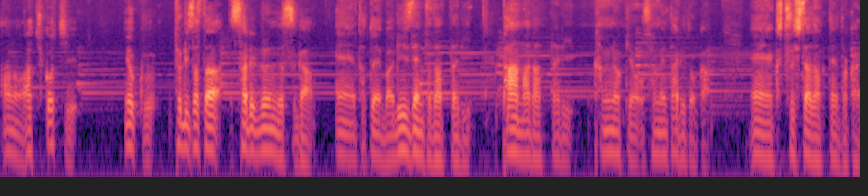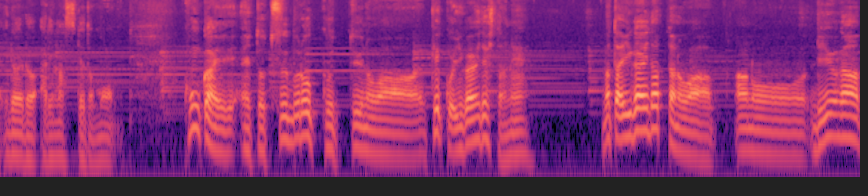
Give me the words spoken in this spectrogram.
あのあちこちよく取り沙汰されるんですが、えー例えばリーゼントだったりパーマだったり髪の毛を染めたりとか、えー靴下だったりとかいろいろありますけども。今回、えっと2ブロックっていうのは結構意外でしたね。また意外だったのはあの理由が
